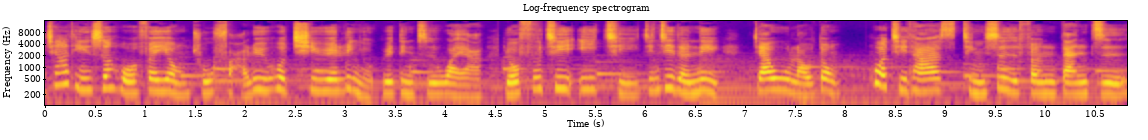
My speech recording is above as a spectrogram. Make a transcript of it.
家庭生活费用，除法律或契约另有约定之外啊，由夫妻依其经济能力、家务劳动或其他情事分担之。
